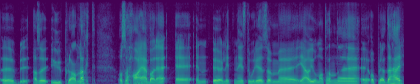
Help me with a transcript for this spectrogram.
eh, altså uplanlagt. Og så har jeg bare eh, en ørliten historie som eh, jeg og Jonathan eh, opplevde her.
